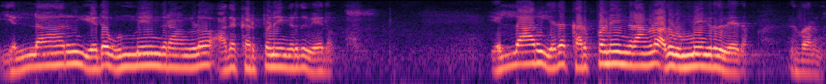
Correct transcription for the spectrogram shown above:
எல்லாரும் எதை உண்மைங்கிறாங்களோ அதை கற்பனைங்கிறது வேதம். எல்லாரும் எதை கற்பனைங்கிறாங்களோ அது உண்மைங்கிறது வேதம். பாருங்க.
